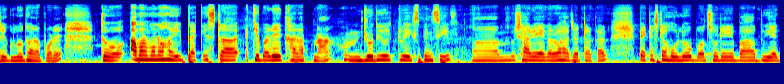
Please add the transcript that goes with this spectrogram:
সেগুলো ধরা পড়ে। তো আমার মনে হয় এই প্যাকেজটা একেবারে খারাপ না। যদিও একটু এক্সপেন্সিভ সাড়ে এগারো হাজার টাকার প্যাকেজটা হলেও বছরে বা দুই এক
